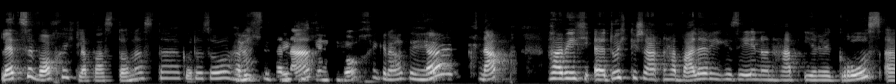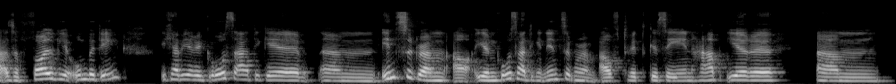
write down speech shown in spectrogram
letzte Woche, ich glaube, war es Donnerstag oder so, habe ja, ich danach, eine Woche gerade, ja, ja knapp, habe ich äh, durchgeschaut und habe Valerie gesehen und habe ihre groß, also folge unbedingt. Ich habe ihre großartige ähm, Instagram, ihren großartigen Instagram-Auftritt gesehen, habe ihre ähm,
